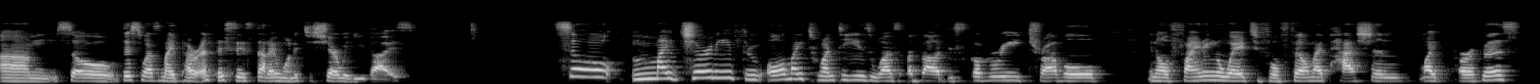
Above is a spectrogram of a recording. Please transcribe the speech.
Um, so this was my parenthesis that I wanted to share with you guys. So, my journey through all my 20s was about discovery, travel, you know, finding a way to fulfill my passion, my purpose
